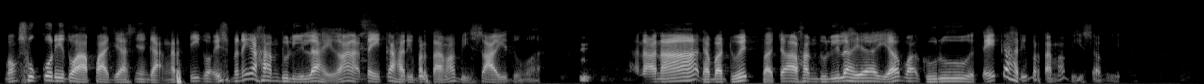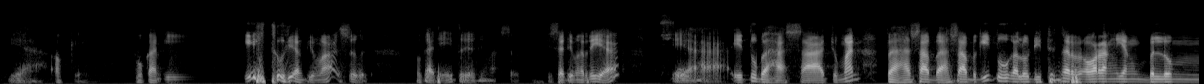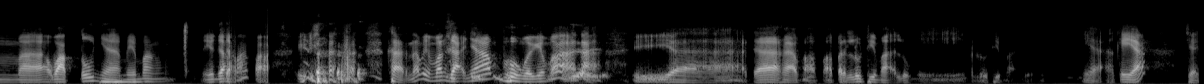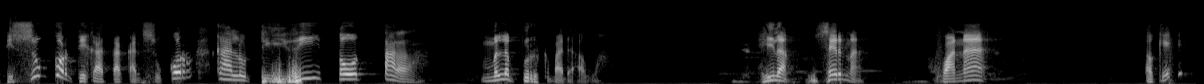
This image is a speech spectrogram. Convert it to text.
Wong syukur itu apa aja nggak ngerti kok. Eh, sebenarnya alhamdulillah ya anak TK hari pertama bisa itu mah. Anak-anak dapat duit baca alhamdulillah ya ya Pak Guru. TK hari pertama bisa begitu. Ya, oke. Okay. Bukan itu yang dimaksud. Bukan itu yang dimaksud. Bisa dimengerti ya? Ya, itu bahasa. Cuman bahasa-bahasa begitu kalau didengar orang yang belum uh, waktunya memang ya nggak apa-apa. Karena memang nggak nyambung bagaimana. Iya, dah nggak apa-apa. Perlu dimaklumi, perlu dimaklumi. Ya, oke okay ya. Jadi syukur dikatakan syukur kalau diri total melebur kepada Allah. Hilang, sirna, fana. Oke? Okay?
